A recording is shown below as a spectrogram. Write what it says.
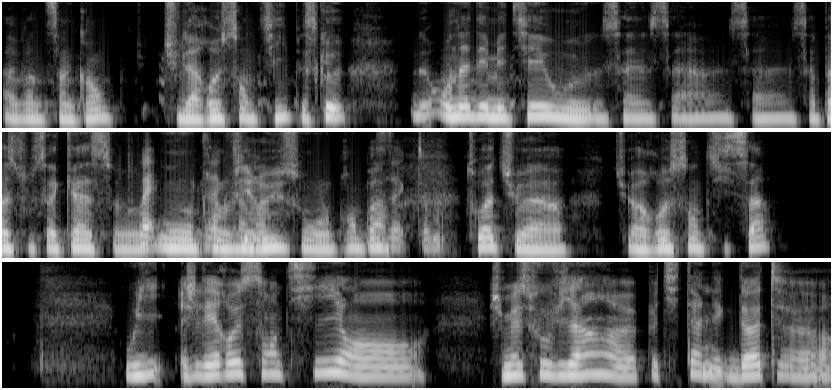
à, 25 ans, tu l'as ressenti Parce que on a des métiers où ça, ça, ça, passe ou ça casse, où on prend le virus ou on le prend pas. Exactement. Toi, tu as, tu as ressenti ça? Oui, je l'ai ressenti en je me souviens, euh, petite anecdote, euh,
